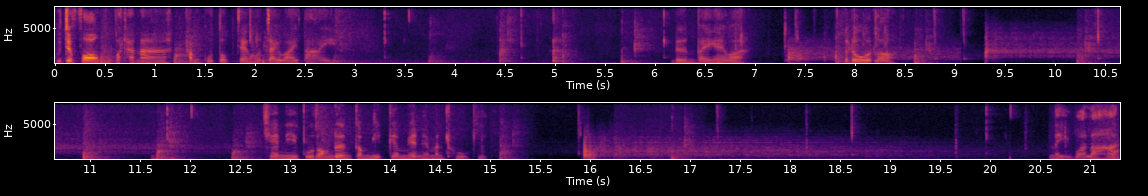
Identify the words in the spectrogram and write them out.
กูจะฟ้องผู้พัฒนาทำกูตกใจหัวใจวายตาย เดินไปไงวะ กระโดดเหรออื้อหือแค่นี้กูต้องเดินกำมิดกำเหมียนให้มันถูกอีก ไหนวะรหัส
